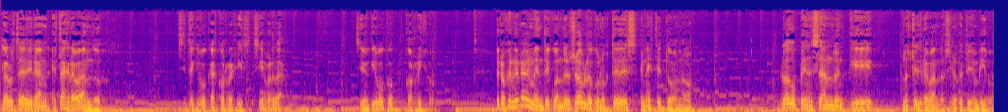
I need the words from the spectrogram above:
Claro, ustedes dirán, estás grabando. Si te equivocas, corregís. Sí, es verdad. Si me equivoco, corrijo. Pero generalmente cuando yo hablo con ustedes en este tono, lo hago pensando en que no estoy grabando, sino que estoy en vivo.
